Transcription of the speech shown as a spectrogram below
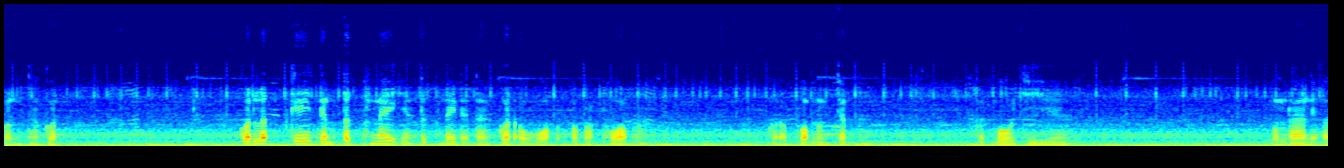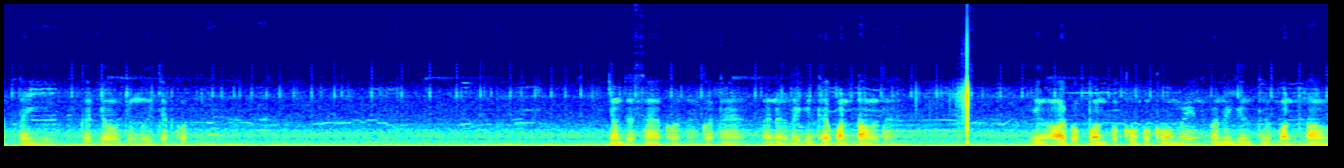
ប៉ុន្តែគាត់ គាត់លិតគេទាំងទឹកភ្នែកទឹកភ្នែកតែគាត់អវត្តបបភ័ព្វគាត់អភ័ព្វក្នុងចិត្តគាត់បូជាបំរើអ្នកបតីគាត់យកជំងឺចិត្តគាត់ខ្ញុំសរសើរគាត់គាត់ថាអានឹងដូចយើងធ្វើបន់ដល់តាយើងឲ្យប្រពន្ធប្រកោះប្រកោះមែនប៉ុន្តែយើងធ្វើបន់ដល់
